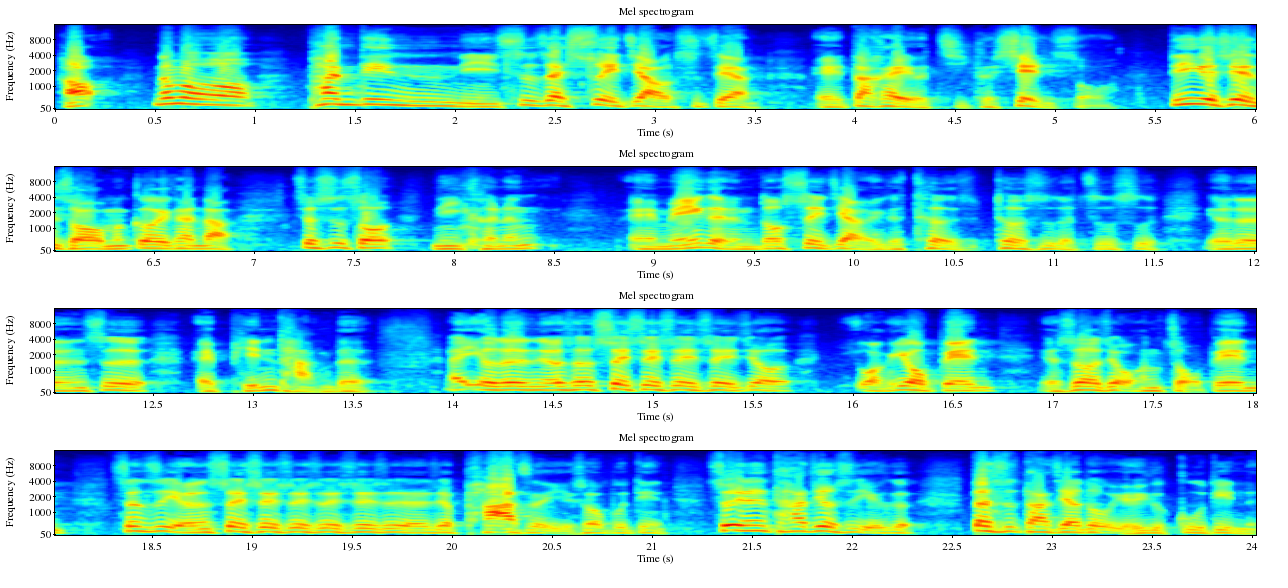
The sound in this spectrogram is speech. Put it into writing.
好，那么判定你是在睡觉是这样，诶，大概有几个线索。第一个线索，我们各位看到，就是说你可能，诶，每一个人都睡觉有一个特特殊的姿势，有的人是诶平躺的，诶，有的人有时候睡睡睡睡就。往右边，有时候就往左边，甚至有人睡睡睡睡睡睡就趴着也说不定。所以呢，它就是有一个，但是大家都有一个固定的。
